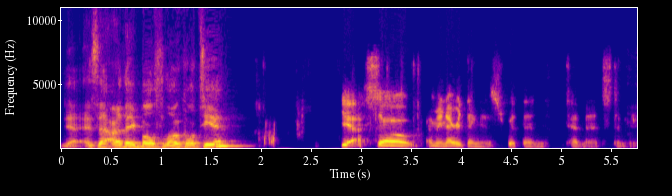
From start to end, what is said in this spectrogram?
Yeah. Is that are they both local to you? Yeah, so I mean everything is within 10 minutes to me.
